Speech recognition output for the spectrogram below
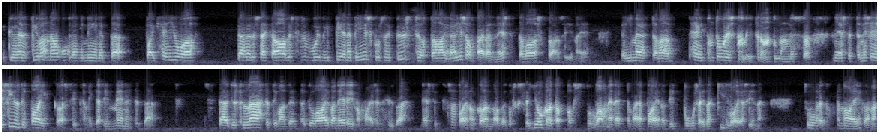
ja kyllä tilanne on kuitenkin niin, että vaikka he juo kävelyssä ehkä aavistuksen kuitenkin pienempi iskus, niin pystyy ottamaan aika ison määrän nestettä vastaan siinä. Ja, ja imettämään heiton toista litraa tunnissa nestettä, niin se ei silti paikkaa sitä, mikä siinä menetetään. täytyy sen lähtötilanteen täytyy olla aivan erinomaisen hyvä nestetasapainon kannalta, koska se joka tapauksessa tullaan menettämään ja paino tippuu useita kiloja siinä suorituksen aikana.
